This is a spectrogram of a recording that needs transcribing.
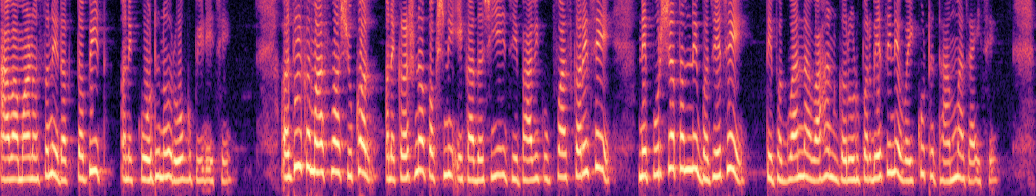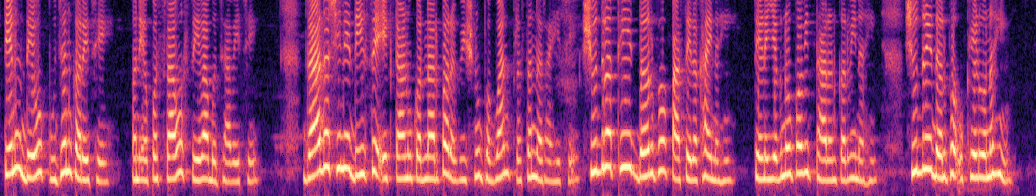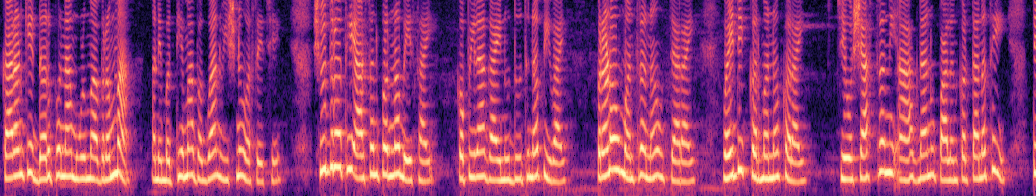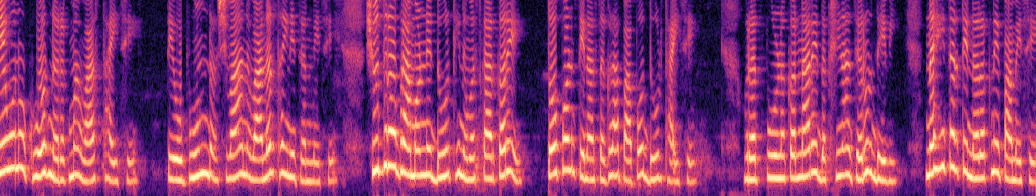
આવા માણસોને રક્તપિત્ત અને કોઢનો રોગ પીડે છે. અધિક માસમાં શુકલ અને કૃષ્ણ પક્ષની એકાદશીએ જે ભાવિક ઉપવાસ કરે છે ને પુરુષોત્તમને ભજે છે, તે ભગવાનના વાહન ગરુડ પર બેસીને વૈકુંઠ ધામમાં જાય છે. તેનું દેવો પૂજન કરે છે અને અપસરાઓ સેવા બજાવે છે. દ્વાદશીને દિવસે એકટાણું કરનાર પર વિષ્ણુ ભગવાન પ્રસન્ન રહે છે. શુદ્રથી દર્ભ પાસે રખાય નહીં. તેણે યજ્ઞોપવિત ધારણ કરવી નહીં. શુદ્રે દર્ભ ઉખેડવો નહીં, કારણ કે દર્ભના મૂળમાં બ્રહ્મા અને મધ્યમાં ભગવાન વિષ્ણુ વસે છે. શુદ્રોથી આસન પર ન બેસાય, કપિલા ગાયનું દૂધ ન પીવાય, પ્રણવ મંત્ર ન ઉચ્ચારાય, વૈદિક કર્મ ન કરાય. જેઓ શાસ્ત્રની આ આજ્ઞાનું પાલન કરતા નથી, તેઓનો ઘોર નરકમાં વાસ થાય છે. તેઓ ભૂંડ, શ્વાન, વાનર થઈને જન્મે છે. શુદ્ર બ્રાહ્મણને દૂરથી નમસ્કાર કરે તો પણ તેના સઘળા પાપો દૂર થાય છે. વ્રત પૂર્ણ કરનારે દક્ષિણા જરૂર દેવી, નહીંતર તે નરકને પામે છે.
